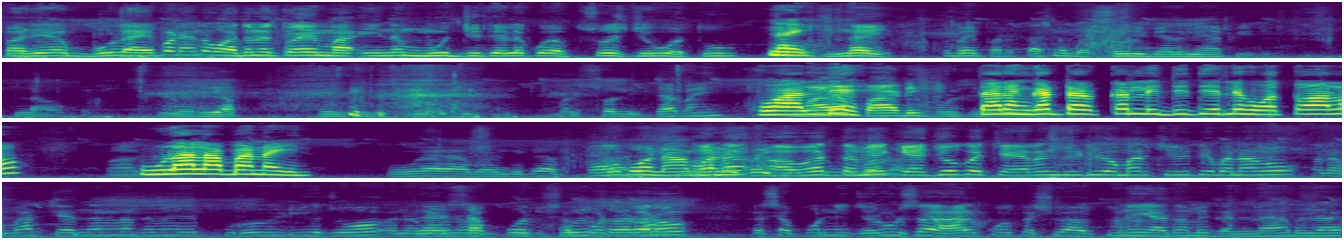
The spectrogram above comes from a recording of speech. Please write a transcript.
પછી ભૂલ આવી પણ એટલે વાંધો નહીં તો મા- એને હું જ જીત્યો એટલે કોઈ અફસોસ જેવું હતું નહીં. નહીં. તો ભાઈ પ્રકાશને બસો રૂપિયા મેં આપી દીધું. લાવ નહીં આપ બસો લીધા ભાઈ. હાલ દે મારા પાડી પૂછી તાર અંગા ટક્કર લીધી હતી એટલે હોતો આલો. ઉલા લાબા નહીં ઉડાડા બંધ કે બહુ બહુ ના અને હવે તમે કહેજો કે ચેલેન્જ વીડિયો અમારે કેવી રીતે બનાવો અને અમારા ચેનલના તમે પૂરો વીડિયો જુઓ અને સપોર્ટ સપોર્ટ કરો. સપોર્ટની જરૂર છે. હાલ કોઈ કશું આવતું નહીં. આ તો અમે ઘરના બધા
